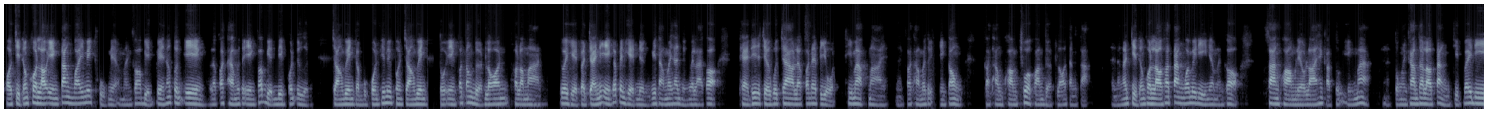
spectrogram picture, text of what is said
พอจิตของคนเราเองตั้งไว้ไม่ถูกเนี่ยมันก็เบียดเบียนทั้งตนเอง แล้วก็ทำให้ตัวเองก็เบียดเบียนคนอื่นจางเวรกับบุคคลที่ไม่ควรจางเวรตัวเองก็ต้องเดือดร้อนทรมาน ด้วยเหตุปัจจัยนี้เองก็เป็นเหตุหนึ่งที่ทำให้ท่านถึงเวลาก็แทนที่จะเจอพระเจ้าแล้วก็ได้ประโยชน์ที่มากมาย ก็ทำให้ตัวเองต้องกระทำความชั่วความเดือดร้อนต่างๆดังนั้นจิตของคนเราถ้าตั้งไว้ไม่ดีเนี่ยมันก็ สร้างความเลวร้ายให้กับตัวเองมาก ตรงกันข้ามถ้าเราตั้งจิตไว้ดี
